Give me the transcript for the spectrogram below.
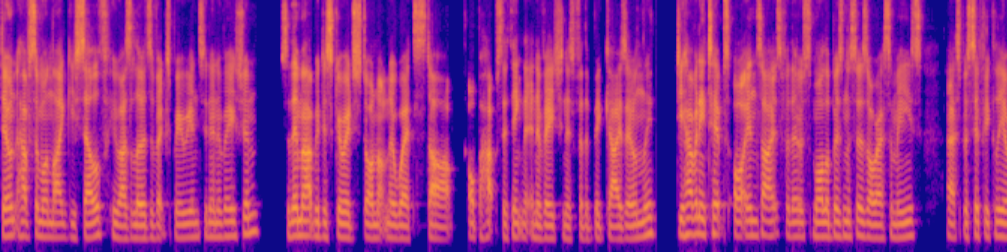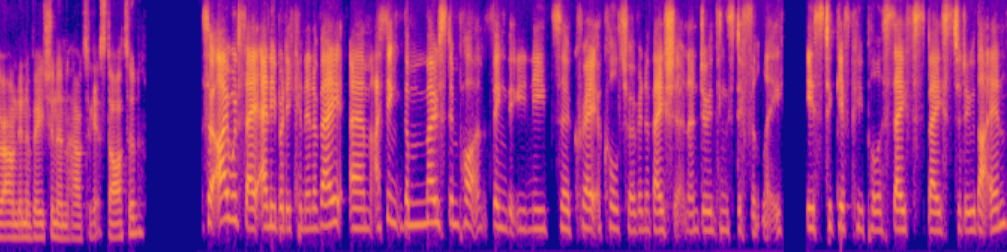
don't have someone like yourself who has loads of experience in innovation. So they might be discouraged or not know where to start, or perhaps they think that innovation is for the big guys only. Do you have any tips or insights for those smaller businesses or SMEs, uh, specifically around innovation and how to get started? So I would say anybody can innovate. Um, I think the most important thing that you need to create a culture of innovation and doing things differently is to give people a safe space to do that in.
